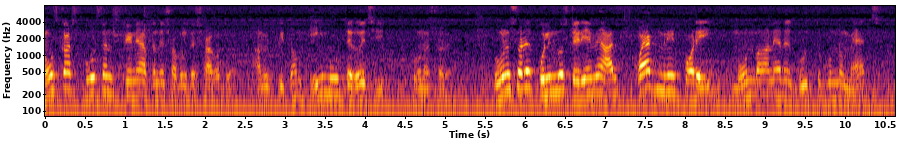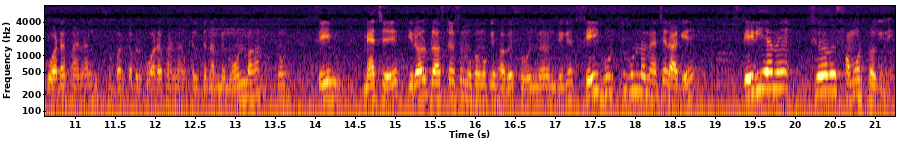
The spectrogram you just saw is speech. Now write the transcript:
নমস্কার স্পোর্টস অ্যান্ড স্ক্রিনে আপনাদের সকলকে স্বাগত। আমি প্রীতম, এই মুহূর্তে রয়েছি ভুবনেশ্বরে। ভুবনেশ্বরের কলিঙ্গ স্টেডিয়ামে আর কয়েক মিনিট পরেই মোহনবাগানের গুরুত্বপূর্ণ ম্যাচ কোয়ার্টার ফাইনাল সুপার কাপের কোয়ার্টার ফাইনাল খেলতে নামবে মোহনবাগান এবং সেই ম্যাচে কেরল ব্লাস্টার্সের মুখোমুখি হবে সবুজ মেরুন ব্রিগেড। সেই গুরুত্বপূর্ণ ম্যাচের আগে স্টেডিয়ামে সেভাবে সমর্থকই নেই।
